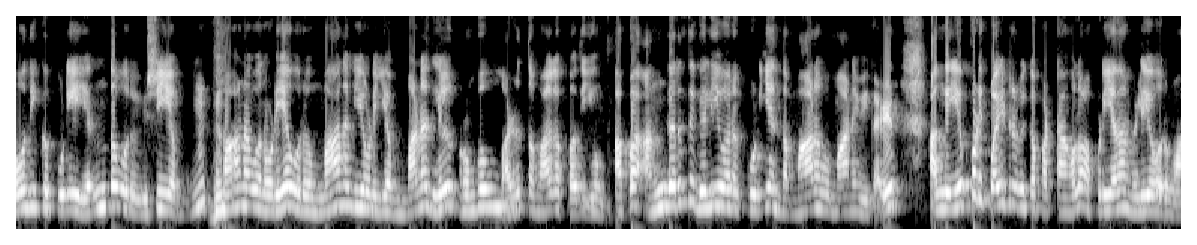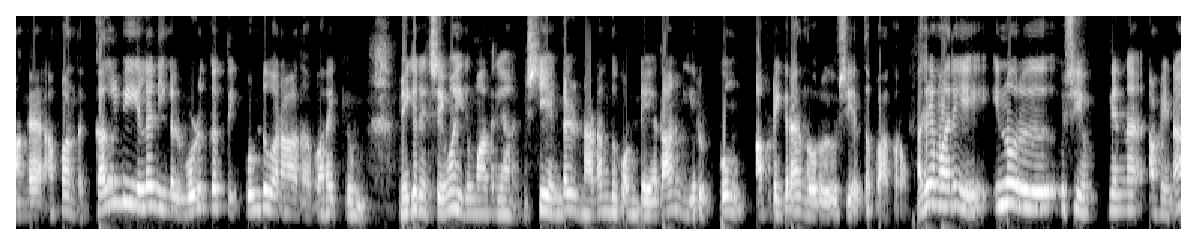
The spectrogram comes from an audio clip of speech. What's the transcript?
போதிக்கக்கூடிய எந்த ஒரு விஷயமும் மாணவனுடைய ஒரு மாணவியுடைய மனதில் ரொம்பவும் அழுத்தமாக பதியும். அப்ப அங்கிருந்து வெளியே வரக்கூடிய இந்த மாணவ மாணவிகள் அங்க எப்படி பயிற்றுவிக்கப்பட்டாங்களோ அப்படியே தான் வெளியே வருவாங்க. அப்ப அந்த கல்வியில நீங்கள் ஒழுக்கத்தை கொண்டு வராத வரைக்கும் மிக நிச்சயமா இது மாதிரியான விஷயங்கள் நடந்து கொண்டே தான் இருக்கும் அப்படிங்கிற அந்த ஒரு விஷயத்தை பார்க்கிறோம். அதே மாதிரி இன்னொரு விஷயம் என்ன அப்படின்னா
